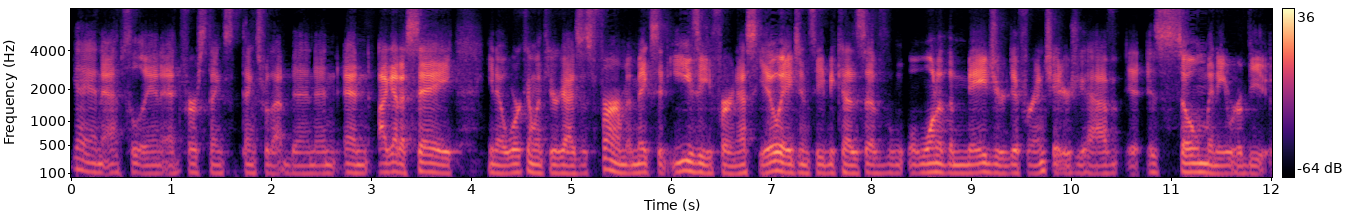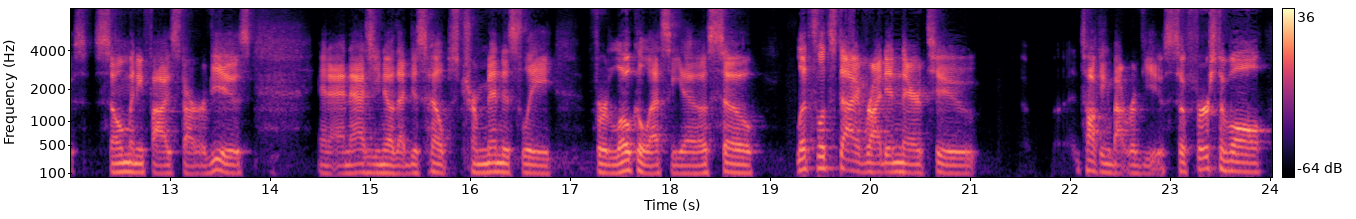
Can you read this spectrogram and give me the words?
Yeah, and absolutely. And first, thanks thanks for that, Ben. And and I gotta say, you know, working with your guys' firm, it makes it easy for an SEO agency because of one of the major differentiators you have is so many reviews, so many five star reviews and and as you know that just helps tremendously for local SEO. So let's let's dive right in there to talking about reviews. So first of all,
